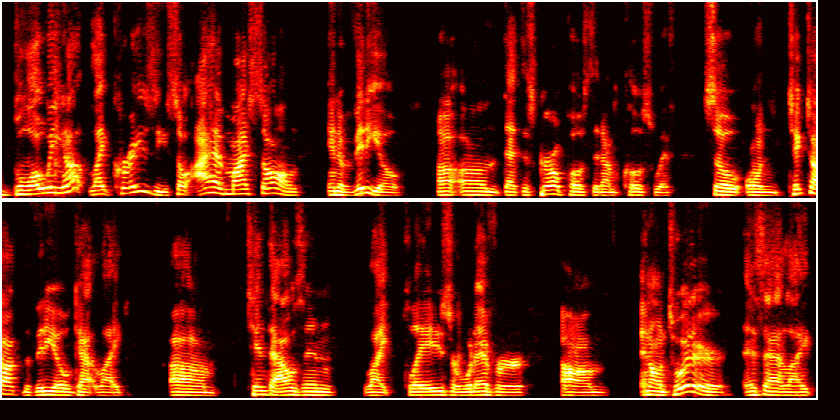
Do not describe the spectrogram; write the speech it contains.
blowing up like crazy. So I have my song in a video uh, um, that this girl posted. I'm close with. So on TikTok, the video got like um, ten thousand like plays or whatever. Um, and on Twitter, it's at like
